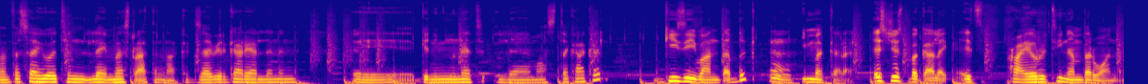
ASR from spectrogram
መንፈሳዊ ህይወትን ላይ መስራትና ከእግዚአብሔር ጋር ያለንን ግንኙነት ለማስተካከል ጊዜ ባንጠብቅ ይመከራል። just በቃ like priority number one ነው።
